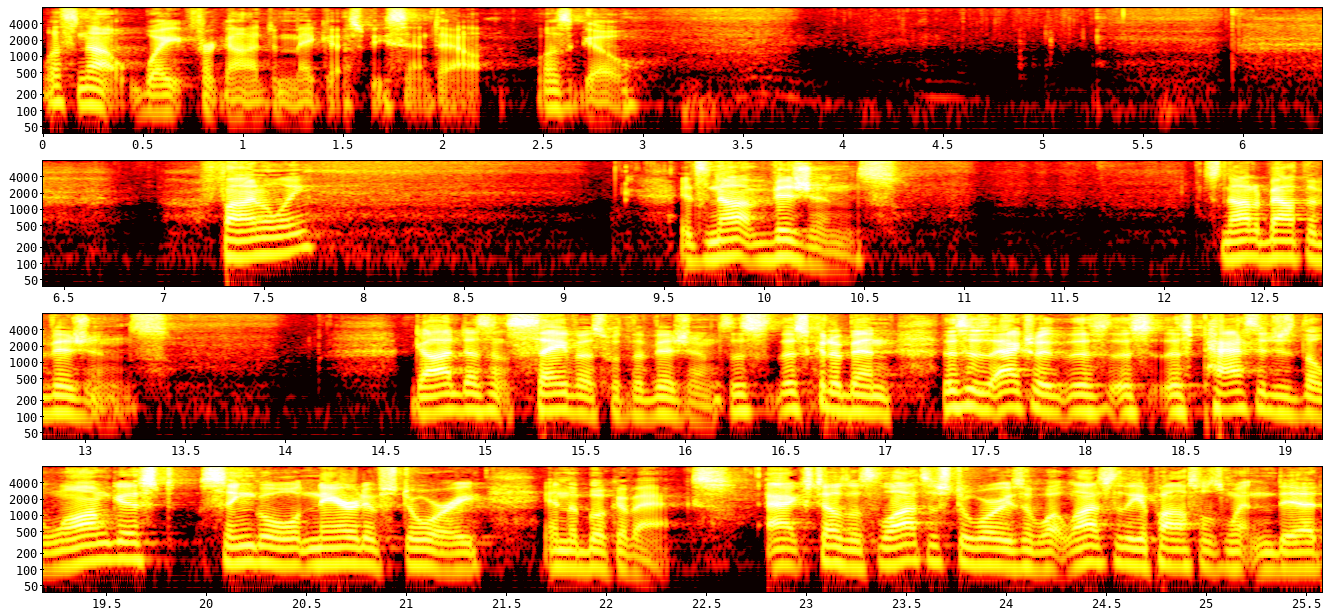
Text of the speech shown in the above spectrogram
Let's not wait for God to make us be sent out. Let's go. Finally, it's not visions. It's not about the visions. God doesn't save us with the visions. This, this could have been, this is actually, this, this, this passage is the longest single narrative story in the book of Acts. Acts tells us lots of stories of what lots of the apostles went and did.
